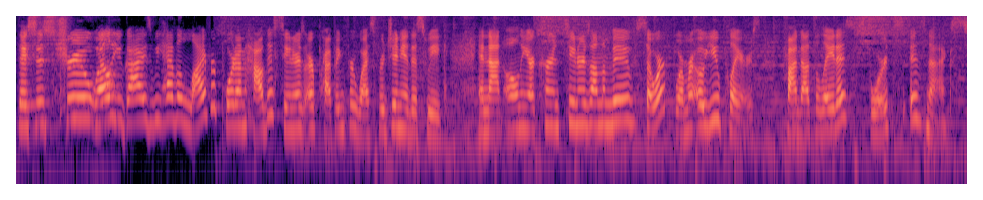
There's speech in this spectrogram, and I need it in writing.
This is true. Well, you guys, we have a live report on how the Sooners are prepping for West Virginia this week. And not only are current Sooners on the move, so are former OU players. Find out the latest. Sports is next.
